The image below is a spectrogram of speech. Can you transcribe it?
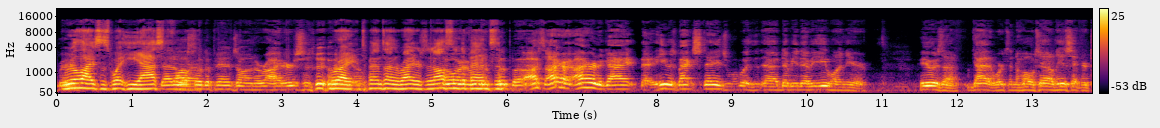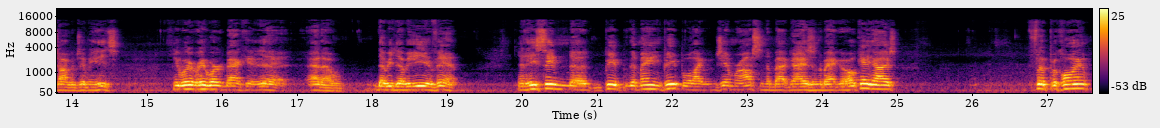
realizes what he asked That for. also depends on the riders. right. It depends on the writers. It also Or- depends. if- but I, I heard, I heard a guy that he was backstage with uh, WWE one year. He was a guy that worked in the hotel, and he's sitting there talking to me. He's he worked, he worked back at, uh, at a WWE event, and he's seen the people, the main people like Jim Ross and the back guys in the back go, "Okay, guys, flip a coin,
